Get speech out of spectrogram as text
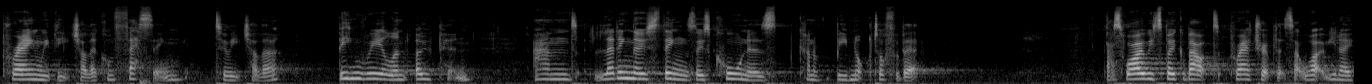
praying with each other, confessing to each other, being real and open, and letting those things, those corners, kind of be knocked off a bit. That's why we spoke about prayer triplets. That what you know,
